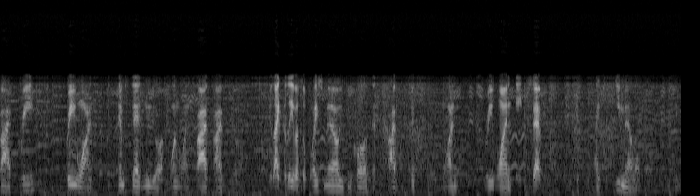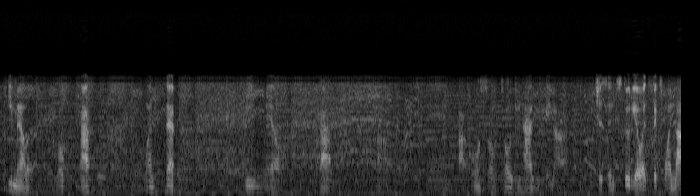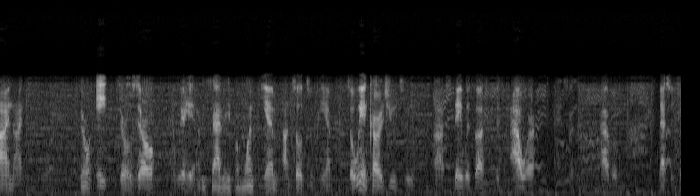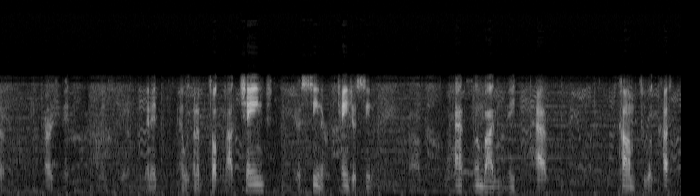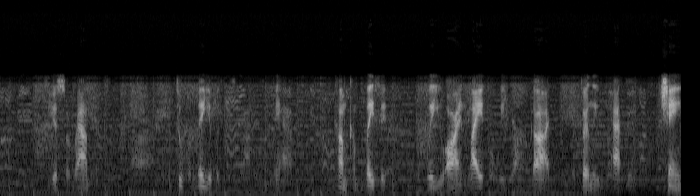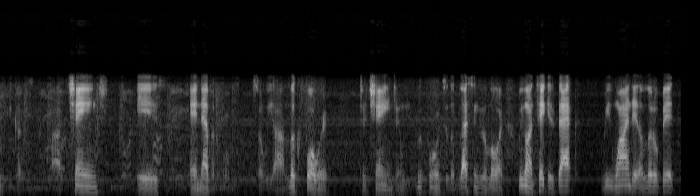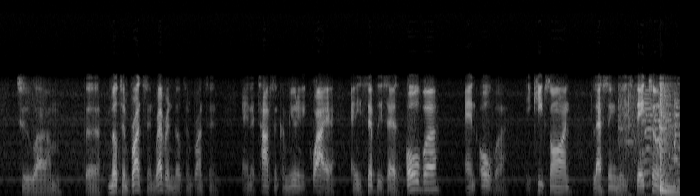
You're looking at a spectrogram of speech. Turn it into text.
5331, Hempstead, New York 11550. If you'd like to leave us a voicemail, you can call us at 516 3187. If you'd like to email us, you can email us at globalgospel17 gmail.com. And I also told you how you can uh, reach us in studio at 619 0800 and we're here every Saturday from 1 p.m. until 2 p.m. So we encourage you to uh, stay with us this hour have a message of encouragement coming to you in a few minutes. And we're going to be talking about change your scenery. Change your scenery. Perhaps somebody may have come to accustom to your surroundings, uh, too familiar with your surroundings. You may have become complacent where you are in life or where you are in God. But certainly we have to change because uh, change is inevitable. So we uh, look forward to change and we look forward to the blessings of the Lord. We're going to take it back, rewind it a little bit to um, the Milton Brunson, Reverend Milton Brunson, and the Thompson Community Choir, and he simply says, Over and over, he keeps on blessing me. Stay tuned.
